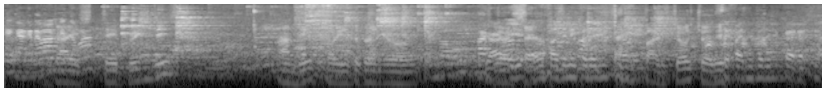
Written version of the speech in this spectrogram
Venga, grábame, Guys, toma. They bring this and this for you to bring your yourself. Fazendo coisa de Para el chocho, Você this. faz coisa de cara assim.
